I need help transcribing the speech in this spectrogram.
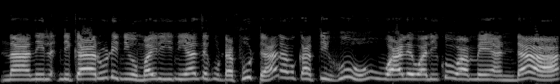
na nikarudi nyuma ili nianze kutafuta na wakati huu wale walikuwa wameandaa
